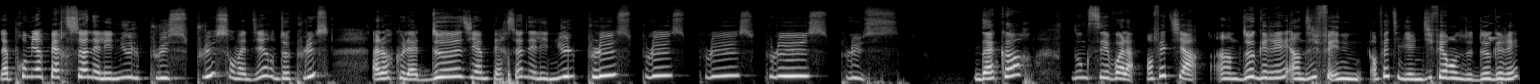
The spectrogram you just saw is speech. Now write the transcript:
La première personne, elle est nulle plus plus, on va dire, de plus, alors que la deuxième personne, elle est nulle plus plus plus D'accord? Donc c'est voilà. En fait, il y a un degré, en fait, il y a une différence de degré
